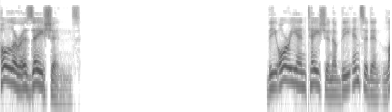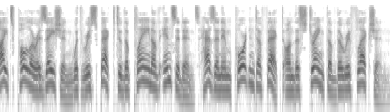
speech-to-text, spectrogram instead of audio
Polarizations The orientation of the incident light's polarization with respect to the plane of incidence has an important effect on the strength of the reflection.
